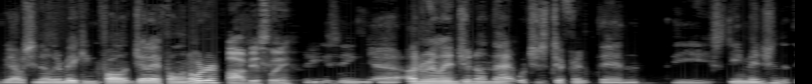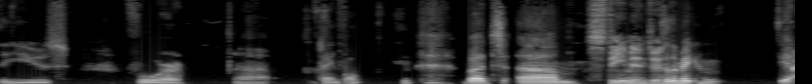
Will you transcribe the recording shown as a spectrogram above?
we obviously know they're making Fall Jedi Fallen Order. Obviously, They're using uh, Unreal Engine on that, which is different than the Steam engine that they use for uh, Titanfall. but um, Steam engine. so they're making yeah.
